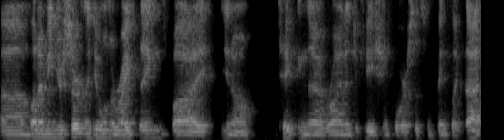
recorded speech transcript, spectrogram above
Um, but I mean, you're certainly doing the right things by you know taking the Rhine education courses and things like that.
